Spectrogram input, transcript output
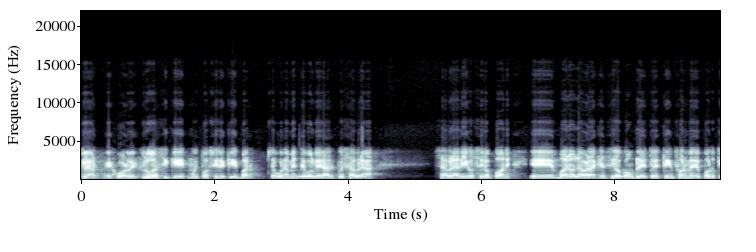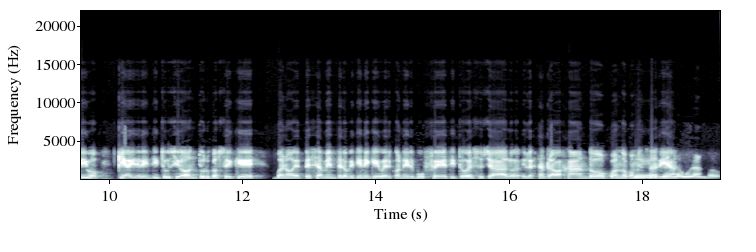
Claro, es jugador del club, así que es muy posible que, bueno, seguramente volverá, después sabrá, sabrá Diego se lo pone. Eh, bueno, la verdad que ha sido completo este informe deportivo. ¿Qué hay de la institución? Turco, sé que, bueno, especialmente lo que tiene que ver con el buffet y todo eso, ¿ya lo, están trabajando? ¿Cuándo comenzaría? están laburando,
